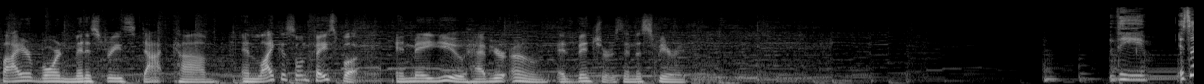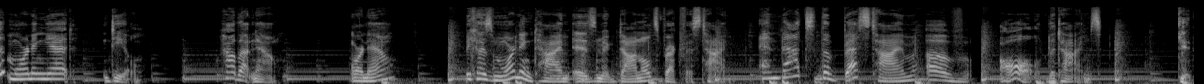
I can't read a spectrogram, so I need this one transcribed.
firebornministries.com, and like us on Facebook. And may you have your own adventures in the Spirit. The is it morning yet deal. How about now? Or now? Because morning time is McDonald's breakfast time. And that's the best time of all the times. Get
